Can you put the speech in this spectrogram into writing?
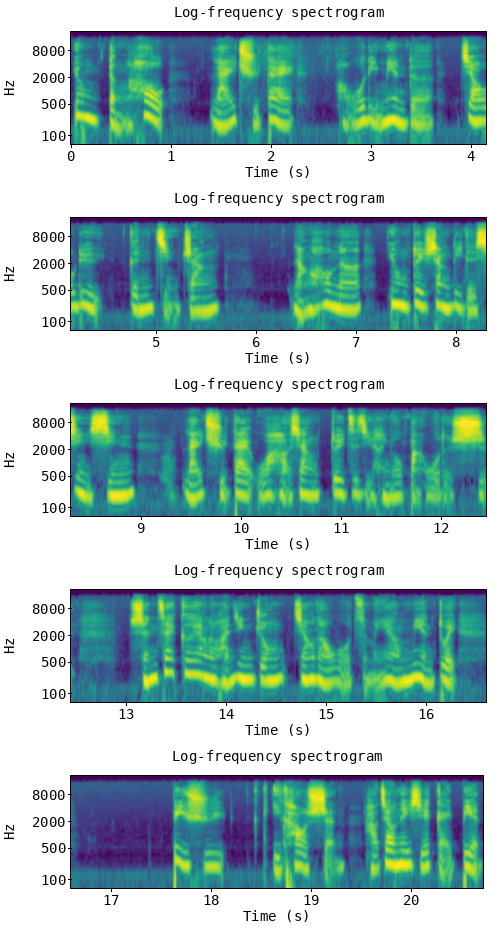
用等候来取代啊我里面的焦虑跟紧张，然后呢，用对上帝的信心来取代我好像对自己很有把握的事。神在各样的环境中教导我怎么样面对，必须依靠神，好叫那些改变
